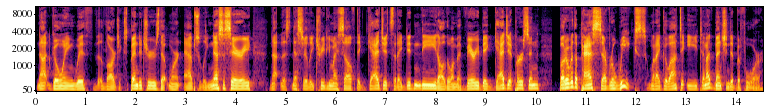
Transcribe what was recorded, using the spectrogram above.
not going with the large expenditures that weren't absolutely necessary, not necessarily treating myself to gadgets that I didn't need, although I'm a very big gadget person. But over the past several weeks, when I go out to eat, and I've mentioned it before,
